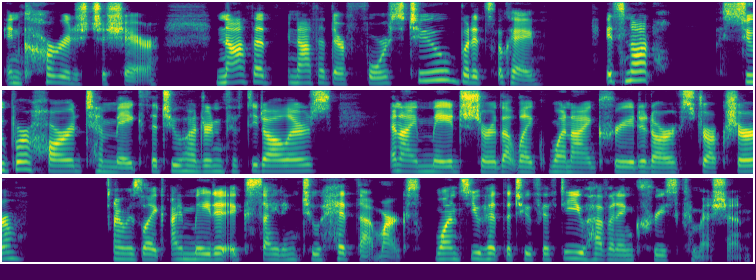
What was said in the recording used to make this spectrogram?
encouraged to share. Not that not that they're forced to, but it's okay. It's not super hard to make the $250 and I made sure that like when I created our structure, I was like, I made it exciting to hit that marks. Once you hit the 250, you have an increased commission.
